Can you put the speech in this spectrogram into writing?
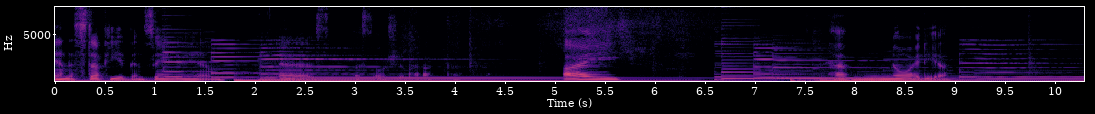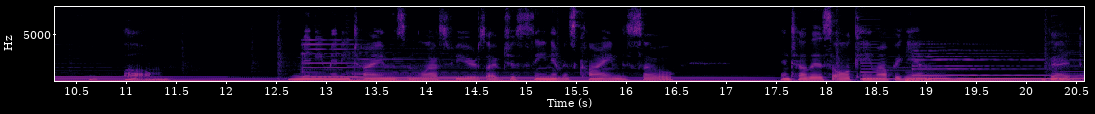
and the stuff he had been saying to him as a sociopath. I have no idea. Um, many, many times in the last few years, I've just seen him as kind. So until this all came up again. But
